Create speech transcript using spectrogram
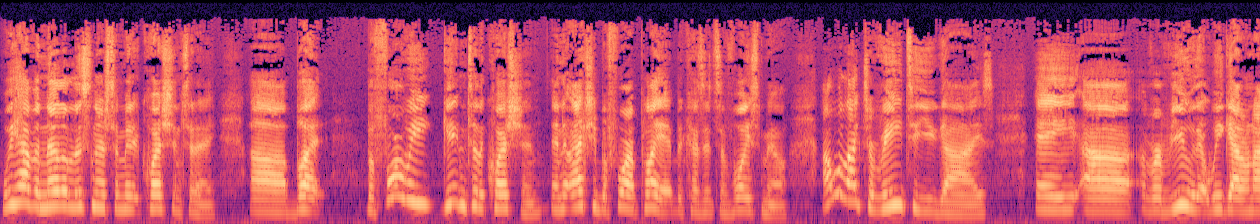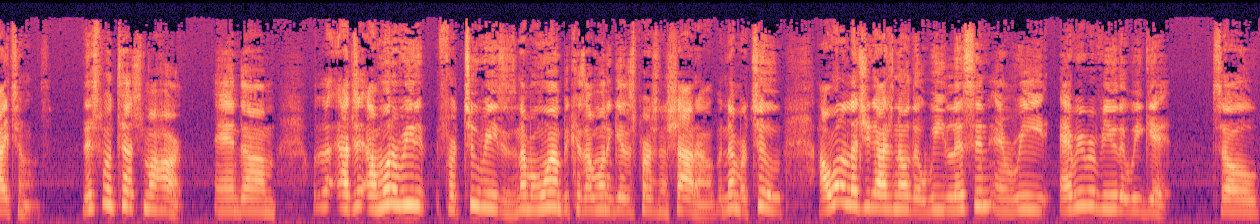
we have another listener submitted question today. Uh, but before we get into the question, and actually before I play it because it's a voicemail, I would like to read to you guys a, uh, a review that we got on iTunes. This one touched my heart, and um, I, just, I want to read it for two reasons. Number one, because I want to give this person a shout out, but number two, I want to let you guys know that we listen and read every review that we get. So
